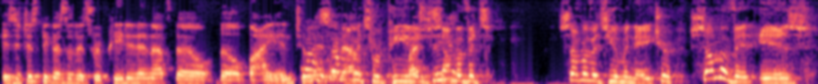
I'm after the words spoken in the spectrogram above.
Is it just because if it's repeated enough, they'll they'll buy into well, it? Some of it's repeated. Some it? of it's some of it's human nature. Some of it is,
